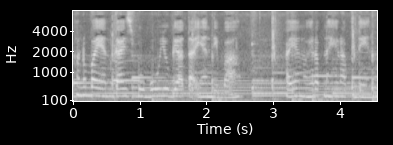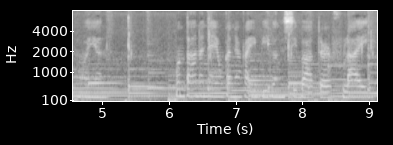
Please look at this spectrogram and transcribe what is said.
Ano ba yan guys? Bubuyog yata yan di ba? Ayan oh, hirap na hirap din. Oh, ayan. Puntahan na niya yung kanyang kaibigang si Butterfly.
